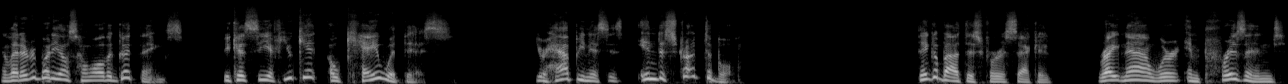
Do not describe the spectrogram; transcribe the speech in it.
and let everybody else have all the good things. Because see, if you get okay with this, your happiness is indestructible. Think about this for a second. Right now, we're imprisoned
